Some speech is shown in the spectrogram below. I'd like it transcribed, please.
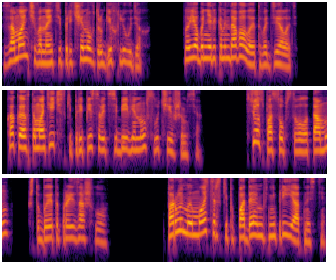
Заманчиво найти причину в других людях. Но я бы не рекомендовала этого делать, как и автоматически приписывать себе вину в случившемся. Все способствовало тому, чтобы это произошло. Порой мы мастерски попадаем в неприятности,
